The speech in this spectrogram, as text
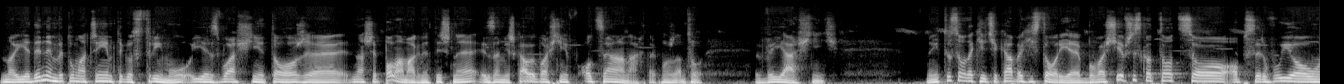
No jedynym wytłumaczeniem tego streamu jest właśnie to, że nasze pola magnetyczne zamieszkały właśnie w oceanach, tak można to wyjaśnić. No i tu są takie ciekawe historie, bo właściwie wszystko to, co obserwują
